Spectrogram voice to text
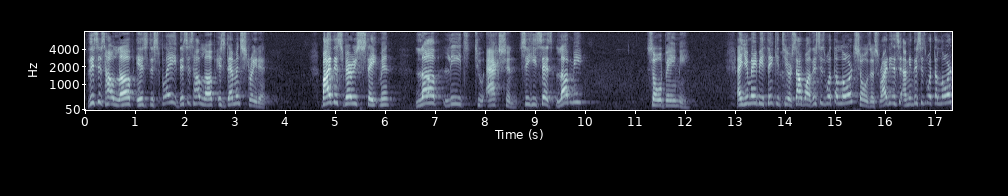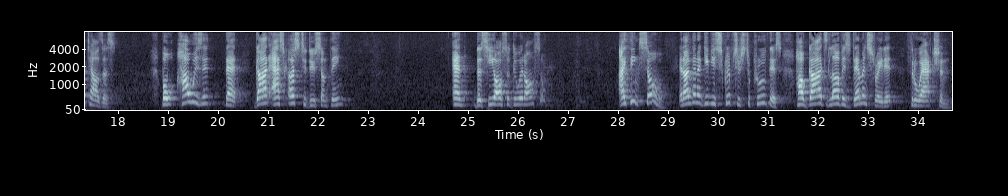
This is how love is displayed. This is how love is demonstrated. By this very statement, love leads to action. See, he says, Love me, so obey me. And you may be thinking to yourself, well, this is what the Lord shows us, right? I mean, this is what the Lord tells us. But how is it that God asks us to do something? And does He also do it also? I think so. And I'm going to give you scriptures to prove this how God's love is demonstrated through action.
